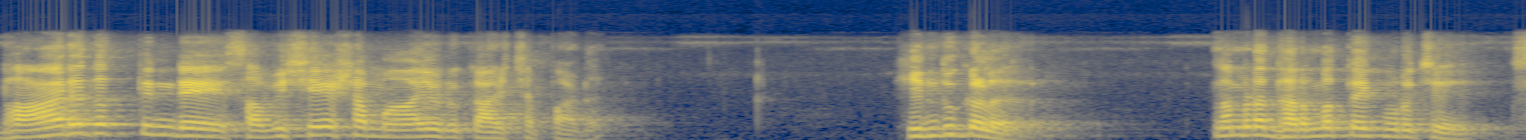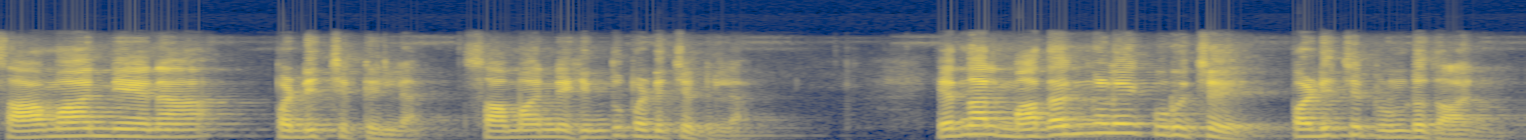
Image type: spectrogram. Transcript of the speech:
ഭാരതത്തിന്റെ സവിശേഷമായ ഒരു കാഴ്ചപ്പാട്. ഹിന്ദുക്കൾ നമ്മുടെ ധർമ്മത്തെക്കുറിച്ച് സാമാന്യേന പഠിച്ചിട്ടില്ല. സാമാന്യ ഹിന്ദു പഠിച്ചിട്ടില്ല. എന്നാൽ മതങ്ങളെക്കുറിച്ച് പഠിച്ചിട്ടുണ്ട് താനും.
